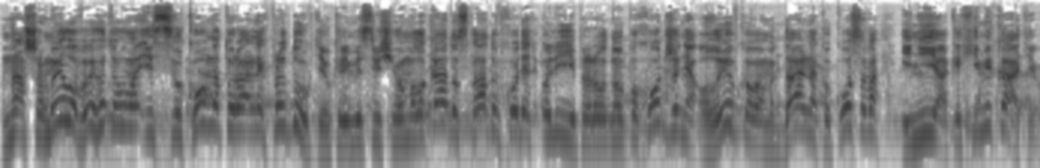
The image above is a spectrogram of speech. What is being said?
Наше мило виготовлено із цілком натуральних продуктів. Крім віснючого молока, до складу входять олії природного походження, оливкова, мигдальна, кокосова і ніяких хімікатів.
